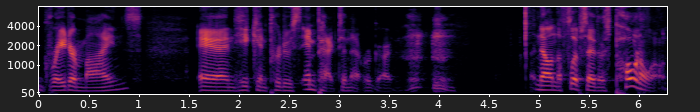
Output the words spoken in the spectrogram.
greater minds, and he can produce impact in that regard. now on the flip side, there's Ponalone.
